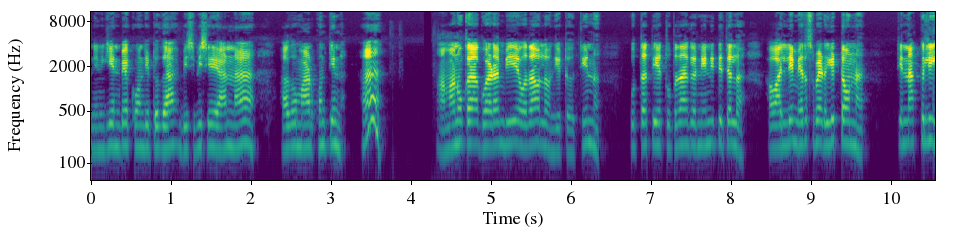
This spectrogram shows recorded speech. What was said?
ನಿನಗೇನು ಬೇಕು ಒಂದಿಟ್ಟುಗ? ಬಿಸಿ ಬಿಸಿ ಅನ್ನ. ಅದು ಮಾಡ್ಕೊಂಡು ತಿನ್ನು. ಹಾಂ? ಅಮ್ಮನುಕ ಗೋಡಂಬಿ ಅದಾವಲ್ಲ ಒಂದಿಟ್ಟು ತಿನ್ನು. ಉತ್ತತ್ತಿ ತುಪ್ಪದಾಗ ನೆನಿತೈತಲ್ಲ ಅವ ಅಲ್ಲೇ ಮೆರಸಬೇಡ ಇಟ್ಟವನ್ನ ತಿನ್ನಕ್ಕಲಿ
